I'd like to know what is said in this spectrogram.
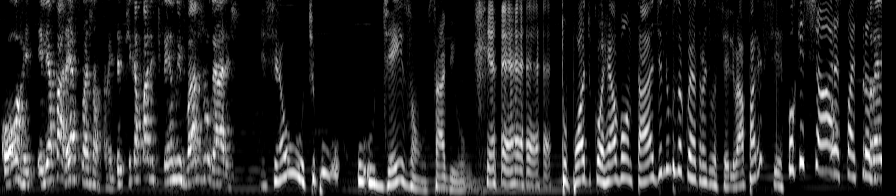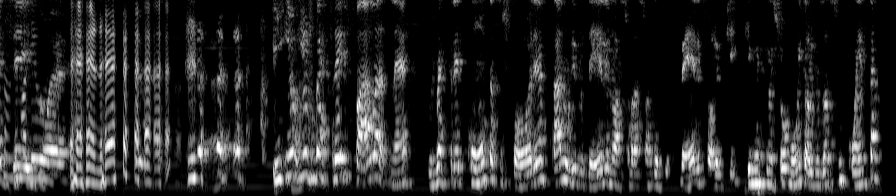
corre, ele aparece mais na frente. Ele fica aparecendo em vários lugares. Esse é o tipo o, o Jason, sabe? O... tu pode correr à vontade, ele não precisa correr atrás de você, ele vai aparecer. Porque choras pós-produção de Hollywood. É, é né? e, e, e o Gilberto Freire fala, né? O Gilberto Freire conta essa história, tá no livro dele, no Assombrações do Cifre foi um livro que, que, me influenciou muito, é um livro dos anos 50.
